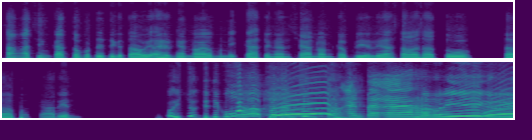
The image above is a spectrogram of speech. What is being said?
sangat singkat seperti diketahui akhirnya Noel menikah dengan Shannon Gabrielia salah satu sahabat Karin. Oh, itu ditikung sahabat anjing. NTR Ngeri, ngeri.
